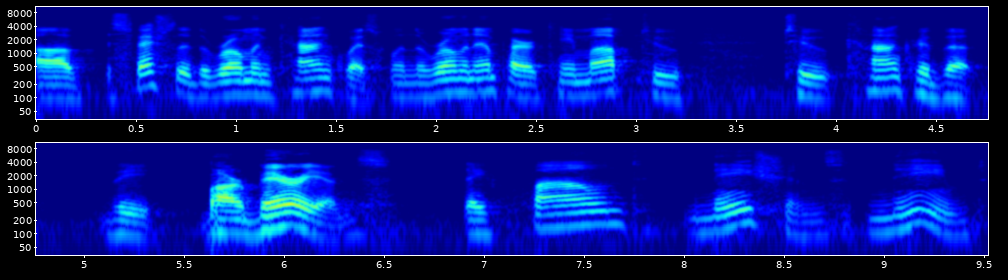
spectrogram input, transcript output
of especially the Roman conquest. When the Roman Empire came up to, to conquer the, the barbarians, they found nations named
